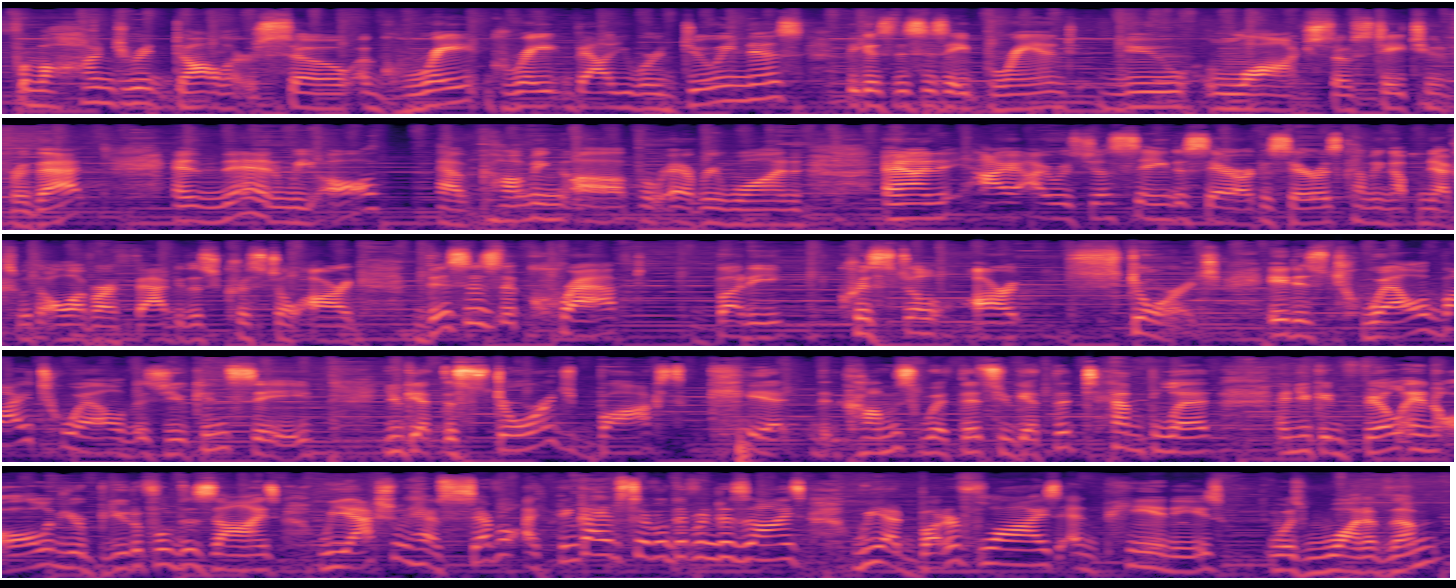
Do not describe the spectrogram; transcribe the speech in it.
from $100. So a great, great value. We're doing this because this is a brand new launch. So stay tuned for that. And then we all have coming up for everyone. And I, I was just saying to Sarah, because Sarah's coming up next with all of our fabulous crystal art. This is the craft Buddy Crystal Art Storage. It is 12 by 12, as you can see. You get the storage box kit that comes with it. You get the template, and you can fill in all of your beautiful designs. We actually have several, I think I have several different designs. We had butterflies and peonies was one of them.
